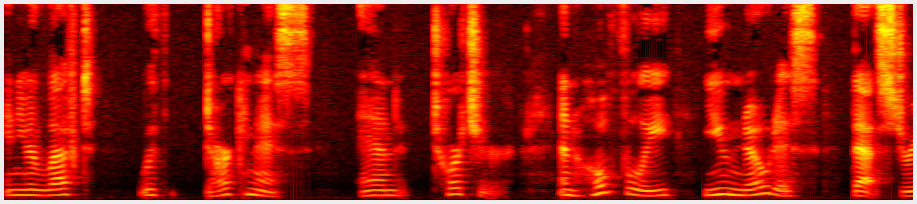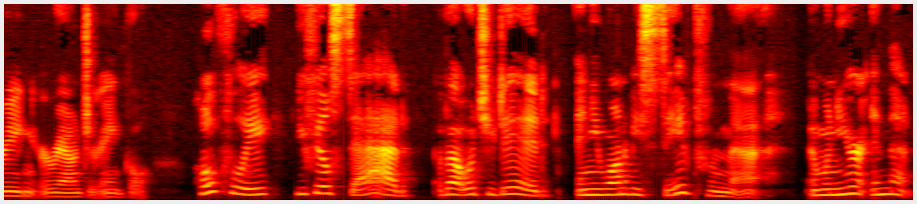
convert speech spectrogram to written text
and you're left with darkness and torture. And hopefully, you notice that string around your ankle. Hopefully, you feel sad about what you did and you want to be saved from that. And when you're in that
